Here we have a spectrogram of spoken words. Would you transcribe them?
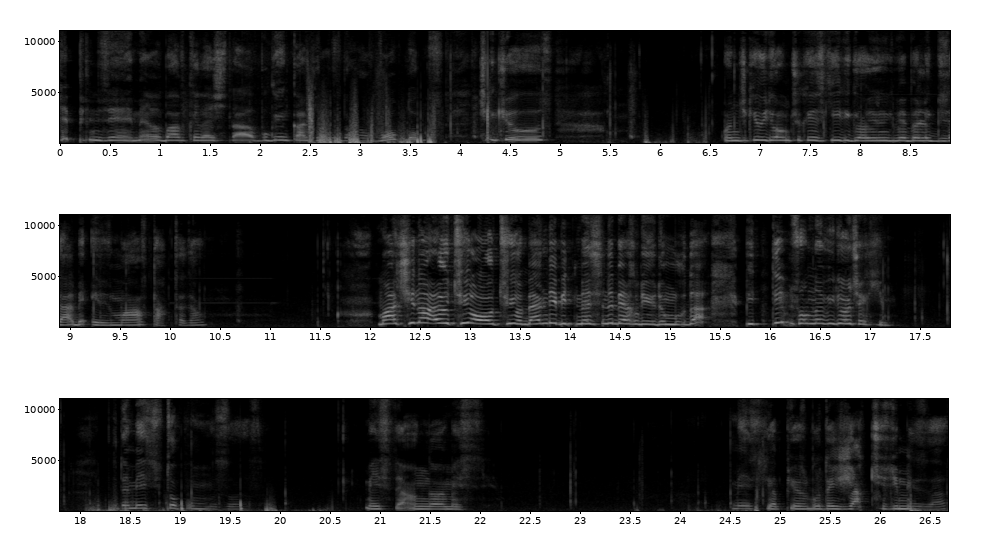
Hepinize merhaba arkadaşlar. Bugün karşınızda Roblox çekiyoruz. Önceki videom çok eskiydi. Gördüğünüz gibi böyle güzel bir var taktadan. Makine ötüyor ötüyor. Ben de bitmesini bekliyordum burada. Bitti sonra video çekeyim. Burada Messi topumuz var. Messi Angara Messi. Messi yapıyoruz. Burada jacuzzi'miz var.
